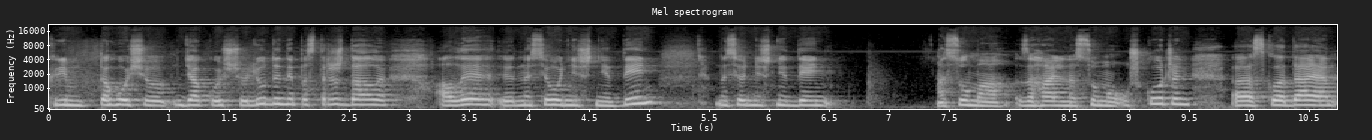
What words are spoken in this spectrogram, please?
крім того, що дякую, що люди не постраждали, але е, на сьогоднішній день, на сьогоднішній день Сума, загальна сума ушкоджень е, складає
